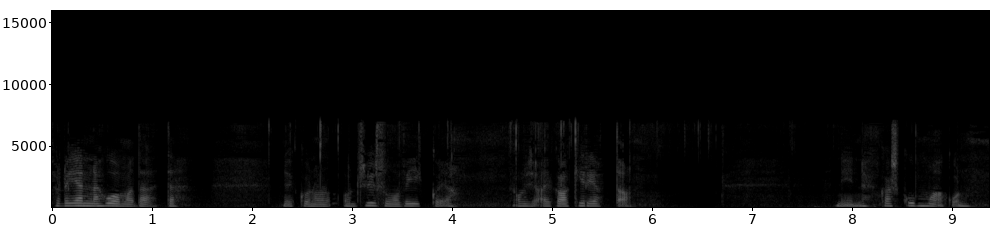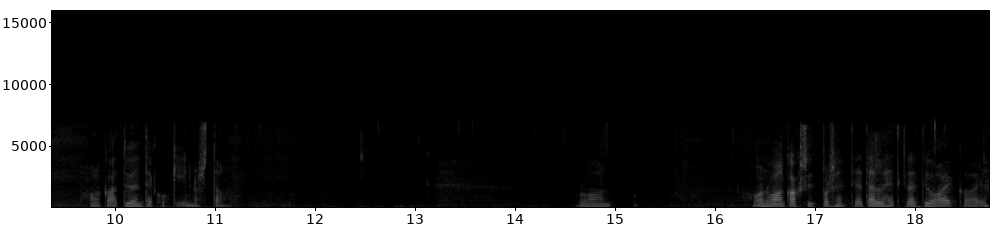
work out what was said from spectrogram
Se oli jännä huomata, että nyt kun on, on syyslomaviikko ja olisi aikaa kirjoittaa, niin kas kummaa, kun alkaa työnteko kiinnostaa. Mulla on, on vain 20 prosenttia tällä hetkellä työaikaa ja,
